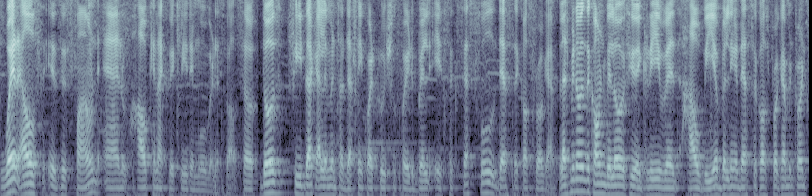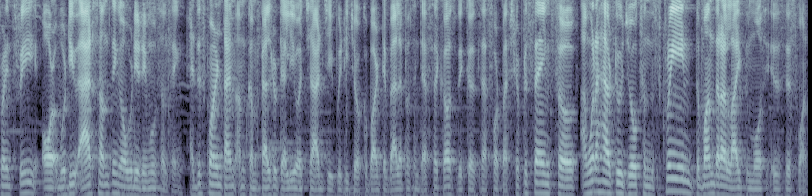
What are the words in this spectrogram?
where else is this found and how can I quickly remove it as well. So, those feedback elements are definitely quite crucial for you to build a successful DevSecOps program. Let me know in the comment below if you agree with how we are building a DevSecOps program in 2023, or would you add something or would you remove something? At this point in time, I'm compelled to tell you a ChatGPT joke about developers and DevSecOps because that's what my script is saying. So I'm gonna have two jokes on the screen. The one that I like the most is this one.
